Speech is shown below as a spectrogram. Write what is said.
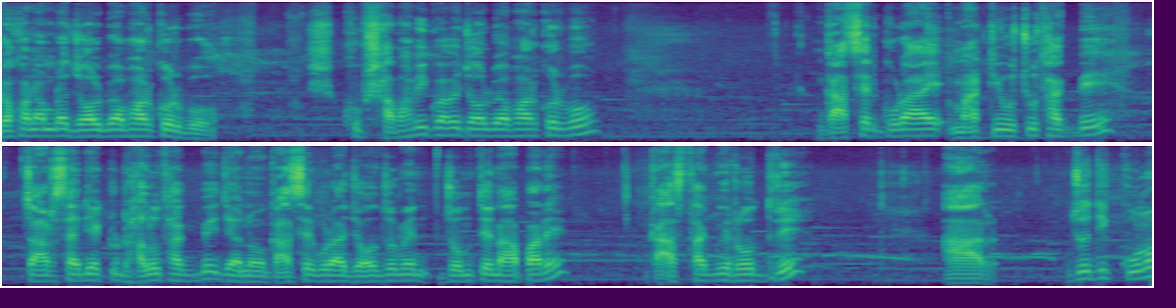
যখন আমরা জল ব্যবহার করব, খুব স্বাভাবিকভাবে জল ব্যবহার করব, গাছের গোড়ায় মাটি উঁচু থাকবে, চার সাইডে একটু ঢালু থাকবে যেন গাছের গোড়ায় জল জমে জমতে না পারে। গাছ থাকবে রৌদ্রে, আর যদি কোনো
